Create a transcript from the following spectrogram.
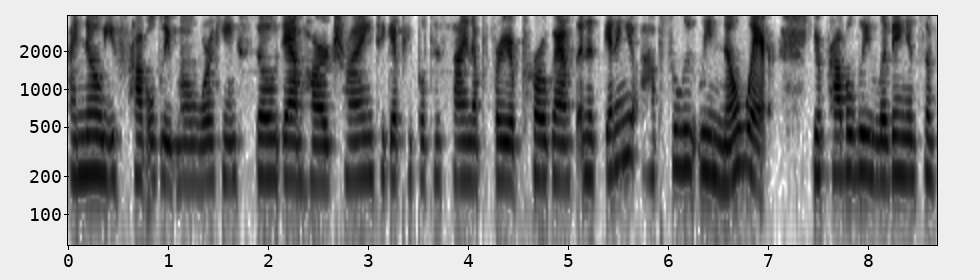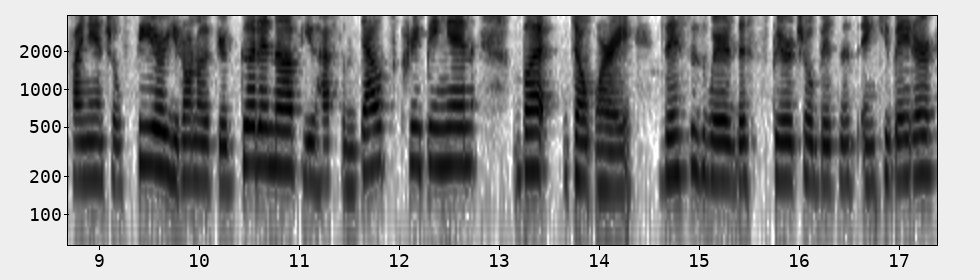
I know you've probably been working so damn hard trying to get people to sign up for your programs, and it's getting you absolutely nowhere. You're probably living in some financial fear. You don't know if you're good enough. You have some doubts creeping in, but don't worry This is where the spiritual business incubator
